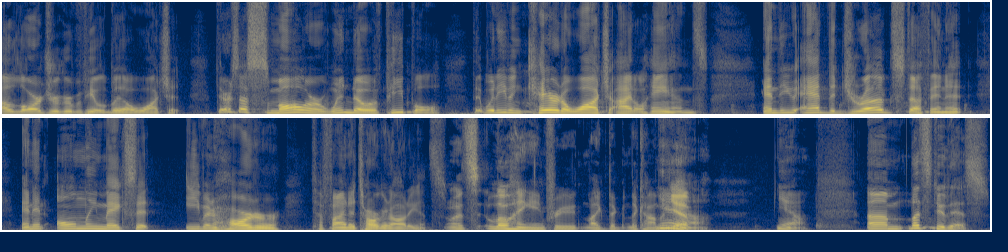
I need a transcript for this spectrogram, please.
a larger group of people to be able to watch it. There's a smaller window of people that would even care to watch Idle Hands, and you add the drug stuff in it, and it only makes it even harder to find a target audience. Well, it's low hanging fruit, like the the comedy. Yeah. Yeah. Um, let's do this.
